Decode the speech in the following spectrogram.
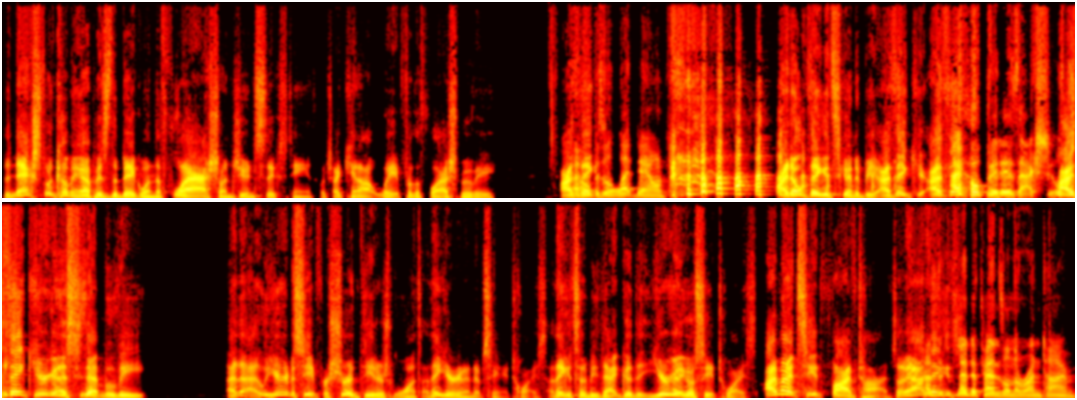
The next one coming up is the big one, The Flash, on June 16th, which I cannot wait for the Flash movie. I, I, hope think it's a letdown. I don't think it's going to be. I think I think I hope it is actually. I think you're going to see that movie, and you're going to see it for sure in theaters once. I think you're going to end up seeing it twice. I think it's going to be that good that you're going to go see it twice. I might see it five times. I mean, I that, think it's that depends on the runtime.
